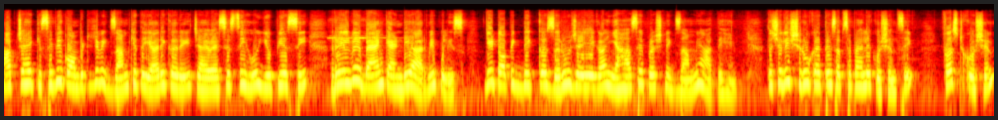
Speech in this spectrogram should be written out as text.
आप चाहे किसी भी कॉम्पिटेटिव एग्ज़ाम की तैयारी करें, चाहे एस हो UPSC railway bank NDA army police ये टॉपिक देखकर ज़रूर जाइएगा, यहाँ से प्रश्न एग्ज़ाम में आते हैं। तो चलिए शुरू करते हैं सबसे पहले क्वेश्चन से। First question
